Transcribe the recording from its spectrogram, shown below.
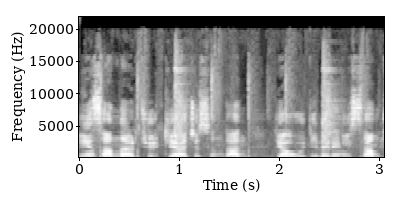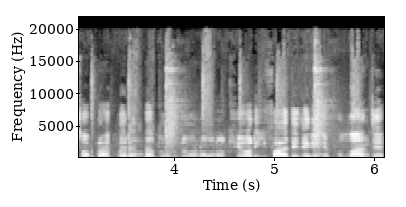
İnsanlar Türkiye açısından Yahudilerin İslam topraklarında durduğunu unutuyor ifadelerini kullandı.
